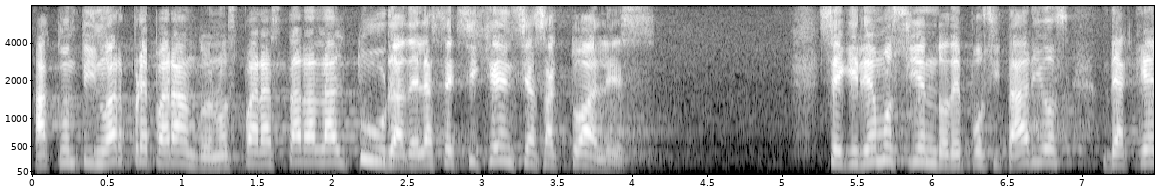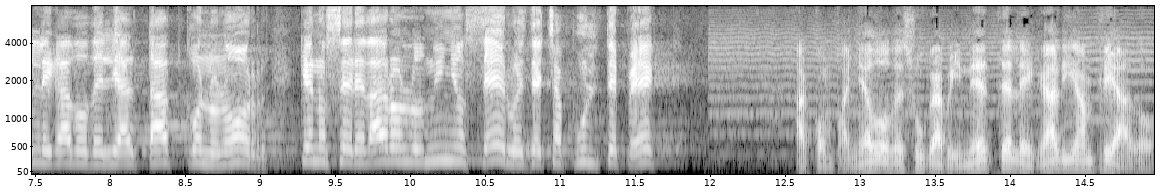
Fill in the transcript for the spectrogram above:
a continuar preparándonos para estar a la altura de las exigencias actuales. Seguiremos siendo depositarios de aquel legado de lealtad con honor que nos heredaron los niños héroes de Chapultepec. Acompañado de su gabinete legal y ampliado,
